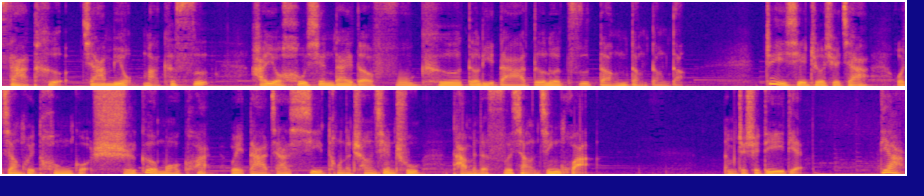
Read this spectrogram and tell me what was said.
萨特、加缪、马克思，还有后现代的福柯、德里达、德勒兹等等等等。这些哲学家，我将会通过十个模块为大家系统的呈现出他们的思想精华。那么这是第一点，第二，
